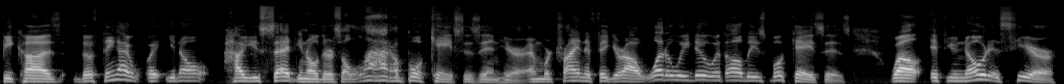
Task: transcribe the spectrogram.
because the thing I, uh, you know, how you said, you know, there's a lot of bookcases in here, and we're trying to figure out what do we do with all these bookcases. Well, if you notice here,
